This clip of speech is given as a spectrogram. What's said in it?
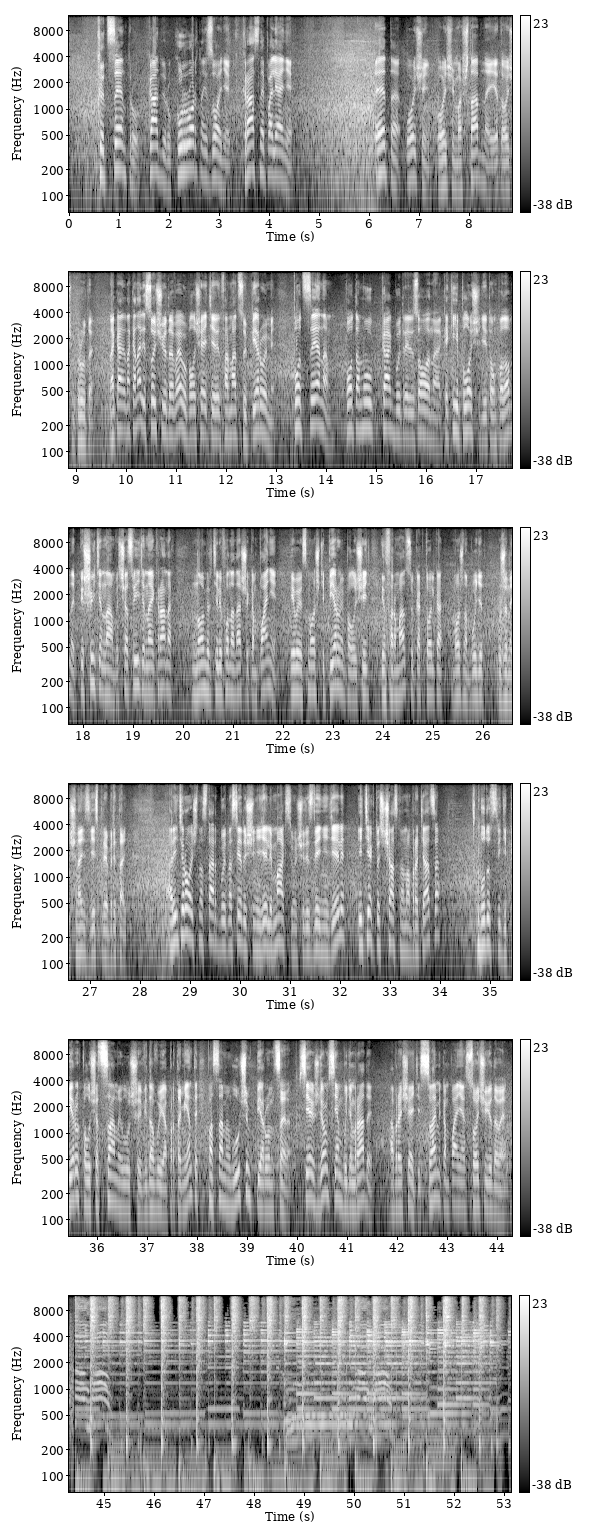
к центру, к Адлеру, курортной зоне, к Красной Поляне. Это очень-очень масштабно и это очень круто. На, на канале Сочи ЮДВ вы получаете информацию первыми по ценам, по тому, как будет реализовано, какие площади и тому подобное, пишите нам. Вы сейчас видите на экранах номер телефона нашей компании, и вы сможете первыми получить информацию, как только можно будет уже начинать здесь приобретать. Ориентировочно старт будет на следующей неделе, максимум через две недели. И те, кто сейчас к нам обратятся, будут среди первых получать самые лучшие видовые апартаменты по самым лучшим первым ценам. Всех ждем, всем будем рады. Обращайтесь. С вами компания Сочи ЮДВ.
